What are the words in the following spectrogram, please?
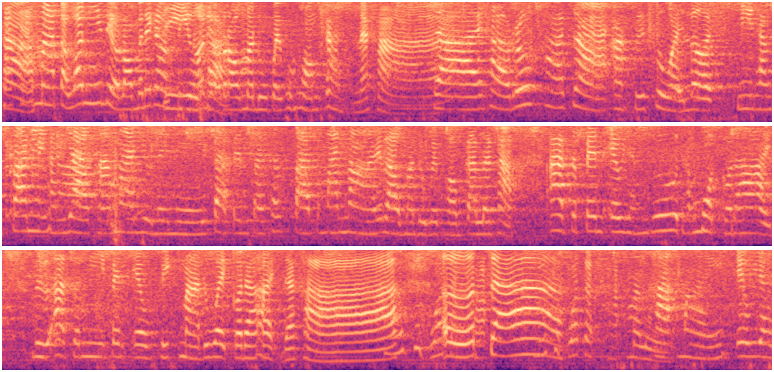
ค่ะ ทักมาแต่ว่านี้เดี๋ยวเราไม่ได้การันตีจิ๋วเนาะค่ะ เดี๋ยวเรามาดูไปพร้อมๆกันนะคะใช่ค่ะลูกค้าจ๋าอะสวยๆเลย มีทั้งสั้นมีทั้งยาวค่ะมาอยู่ในนี้ แต่เป็นแฟชั่นสไตล์ประมาณไหนเรามาดูไปพร้อมกันเลยค่ะ อาจจะเป็นเอวยังยืดทั้งหมดก็ได้ หรืออาจจะมีเป็นเอวฟิกมาด้วยก็ได้นะคะรู้สึกว่าเออจ้ารู้สึกว่าจะคัดมาเลยค่ะไหมเอวยัง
